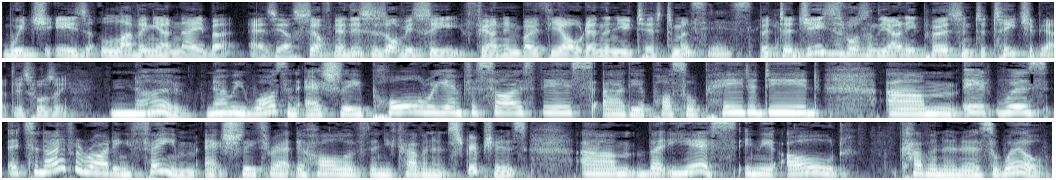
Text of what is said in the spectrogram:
which is loving our neighbour as ourself. Now, this is obviously found in both the Old and the New Testament. Yes, it is. But uh, Jesus wasn't the only person to teach about this, was he? No, no, he wasn't. Actually, Paul re-emphasized this. Uh, the Apostle Peter did. Um, it was. It's an overriding theme, actually, throughout the whole of the New Covenant scriptures. Um, but yes, in the Old Covenant as well.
